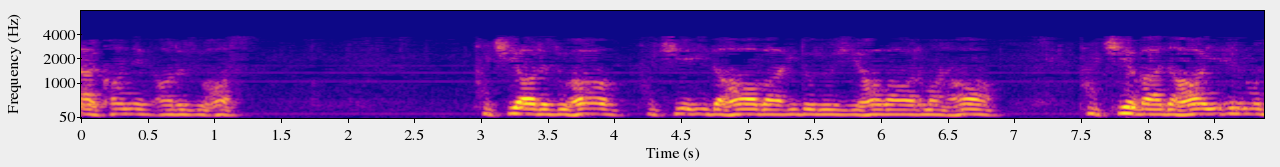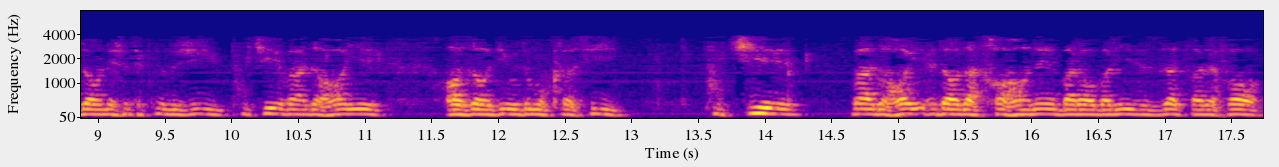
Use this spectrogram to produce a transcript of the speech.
ارکان آرزوهاست. پوچی آرزوها پوچی ایده ها و ایدولوژی ها و آرمان ها پوچی وعده های علم و دانش و تکنولوژی پوچی وعده های آزادی و دموکراسی پوچی وعده های ادالت خواهانه برابری عزت و رفاه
